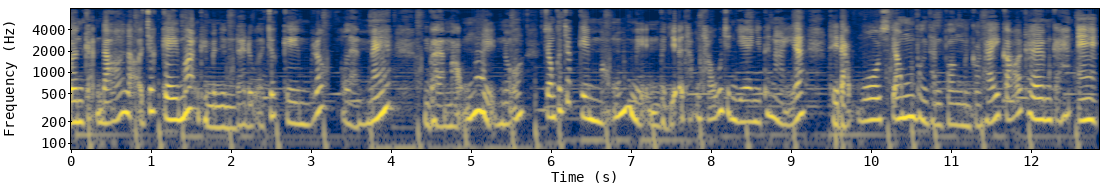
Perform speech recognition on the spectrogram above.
Bên cạnh đó là ở chất kem á, thì mình nhìn ra được là chất kem rất là mát và mỏng mịn nữa. Trong cái chất kem mỏng mịn và dễ thẩm thấu trên da như thế này á, thì đọc vô trong phần thành phần mình còn thấy có thêm cả HA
